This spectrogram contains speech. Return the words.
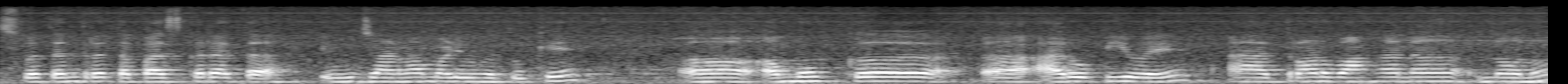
સ્વતંત્ર તપાસ કરાતા એવું જાણવા મળ્યું હતું કે અમુક આરોપીઓએ આ ત્રણ વાહનોનો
